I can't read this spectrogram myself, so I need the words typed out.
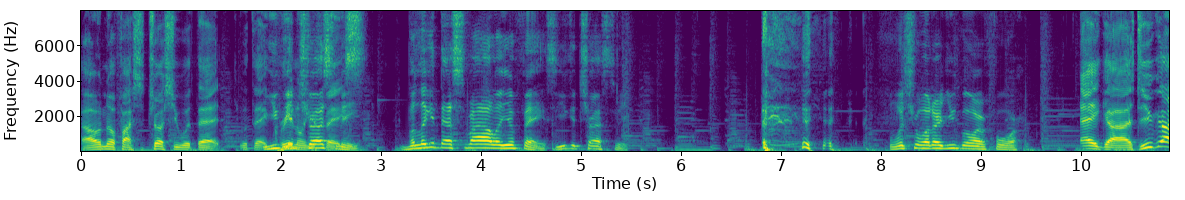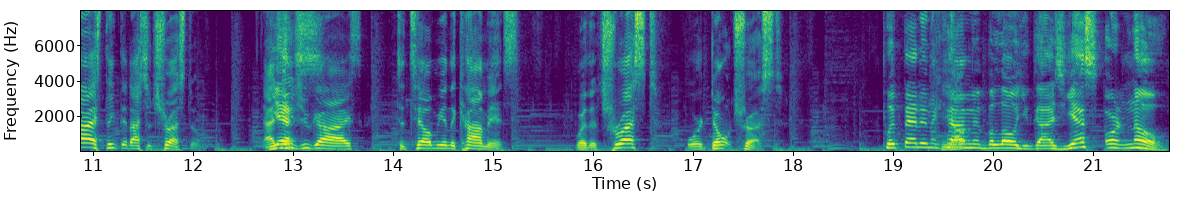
I don't know if I should trust you with that with that You grin can on trust your me. But look at that smile on your face. You can trust me. Which one are you going for? Hey guys, do you guys think that I should trust him? I Yes. need you guys to tell me in the comments whether trust or don't trust. Put that in the y'all- comment below, you guys. Yes or no?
